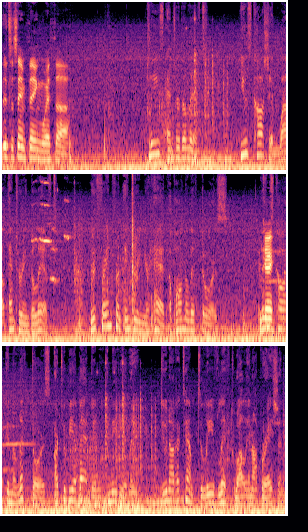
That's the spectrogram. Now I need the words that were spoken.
it's the same thing with, uh, Please enter the lift. Use caution while entering the lift. Refrain from injuring your head upon the lift doors. Okay. Limbs caught in the lift doors are to be abandoned immediately. Do not attempt to leave lift while in operation.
